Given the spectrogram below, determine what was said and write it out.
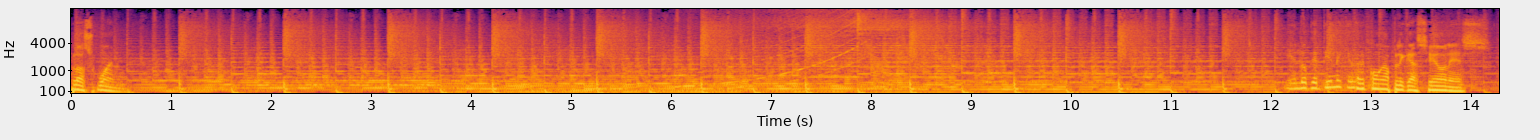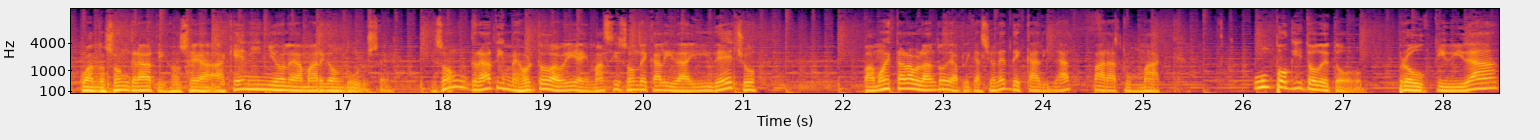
plus 1. Y en lo que tiene que ver con aplicaciones cuando son gratis, o sea, ¿a qué niño le amarga un dulce? Son gratis, mejor todavía, y más si son de calidad. Y de hecho, vamos a estar hablando de aplicaciones de calidad para tu Mac. Un poquito de todo productividad,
